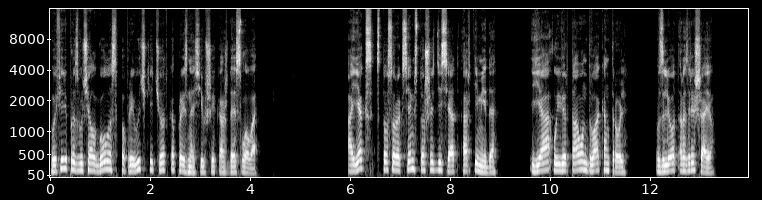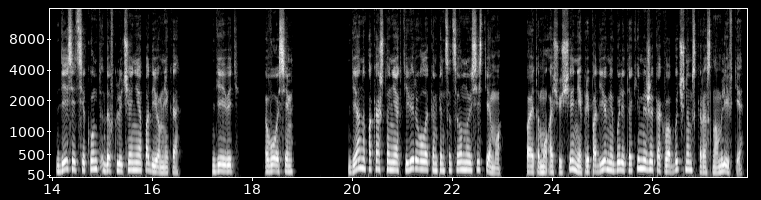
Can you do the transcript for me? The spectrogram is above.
в эфире прозвучал голос, по привычке четко произносивший каждое слово. «Аякс 147-160, Артемида. Я Уивертаун-2, контроль. Взлет разрешаю. 10 секунд до включения подъемника. 9. 8». Диана пока что не активировала компенсационную систему, поэтому ощущения при подъеме были такими же, как в обычном скоростном лифте –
